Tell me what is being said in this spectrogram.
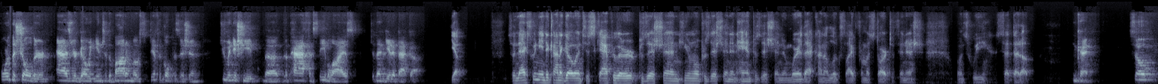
for the shoulder as you're going into the bottom most difficult position to initiate the, the path and stabilize to then get it back up. Yep. So next we need to kind of go into scapular position, humeral position, and hand position, and where that kind of looks like from a start to finish once we set that up. Okay. So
